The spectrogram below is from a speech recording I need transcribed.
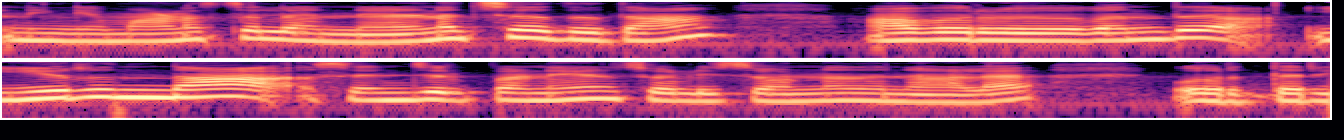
நீங்கள் மனசில் நினச்சது தான் அவர் வந்து இருந்தால் செஞ்சுருப்பனேன்னு சொல்லி சொன்னதுனால ஒருத்தர்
